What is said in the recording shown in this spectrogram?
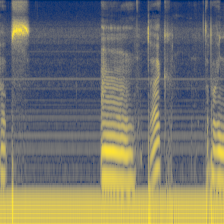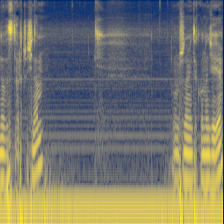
Hops. Mm, tak. To powinno wystarczyć nam. Mam przynajmniej taką nadzieję.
